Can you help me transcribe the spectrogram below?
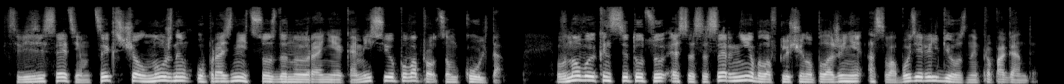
В связи с этим ЦИК счел нужным упразднить созданную ранее комиссию по вопросам культа. В новую Конституцию СССР не было включено положение о свободе религиозной пропаганды.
